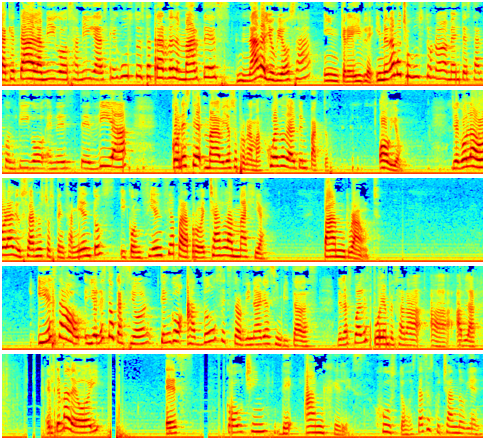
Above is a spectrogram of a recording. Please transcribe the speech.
Hola, ¿qué tal amigos, amigas? Qué gusto esta tarde de martes, nada lluviosa, increíble. Y me da mucho gusto nuevamente estar contigo en este día con este maravilloso programa, Juego de Alto Impacto. Obvio, llegó la hora de usar nuestros pensamientos y conciencia para aprovechar la magia. Palm Ground. Y, esta, y en esta ocasión tengo a dos extraordinarias invitadas de las cuales voy a empezar a, hablar. El tema de hoy es coaching de ángeles. Justo, estás escuchando bien.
